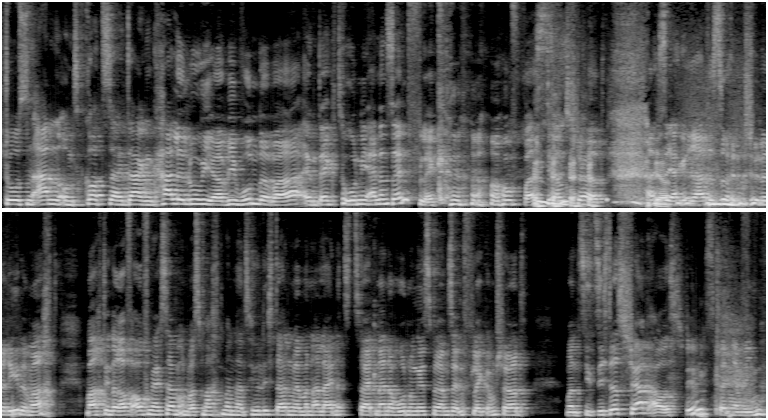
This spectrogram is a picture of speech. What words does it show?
stoßen an und Gott sei Dank, Halleluja, wie wunderbar, entdeckt Toni einen Senffleck auf Bastians Shirt, als ja. er gerade so eine schöne Rede macht. Macht ihn darauf aufmerksam und was macht man natürlich dann, wenn man alleine zu zweit in einer Wohnung ist mit einem Senffleck am Shirt? Man zieht sich das Shirt aus, stimmt's, Benjamin?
